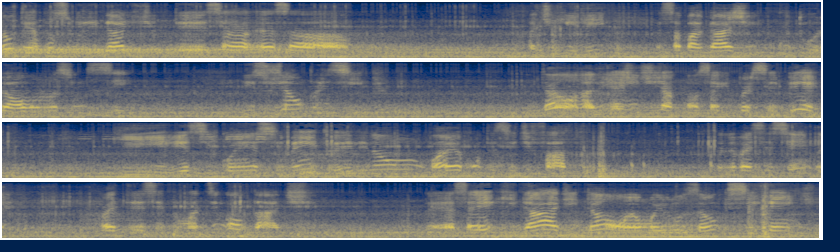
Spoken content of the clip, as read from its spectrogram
não tem a possibilidade de ter essa, essa adquirir essa bagagem cultural, vamos assim dizer. Isso já é um princípio. Então, ali a gente já consegue perceber que esse conhecimento ele não vai acontecer de fato. Ele vai ser sempre, vai ter sempre uma desigualdade. Essa equidade, então, é uma ilusão que se vende.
